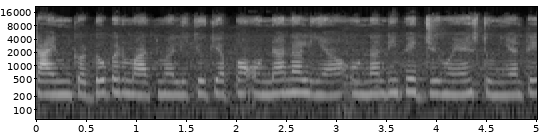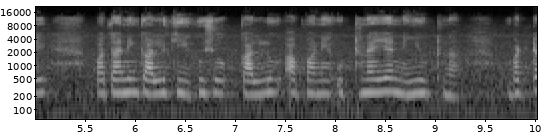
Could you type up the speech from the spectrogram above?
ਟਾਈਮ ਕੱਢੋ ਪਰਮਾਤਮਾ ਲਈ, ਕਿਉਂਕਿ ਆਪਾਂ ਉਹਨਾਂ ਨਾਲ ਹੀ ਆ ਉਹਨਾਂ ਦੀ ਭੇਜੇ ਹੋਏ ਆ ਇਸ ਦੁਨੀਆ ਤੇ। ਪਤਾ ਨਹੀਂ ਕੱਲ ਕੀ ਕੁਛ ਕੱਲ ਆਪਾਂ ਨੇ ਉੱਠਣਾ ਜਾਂ ਨਹੀਂ ਉੱਠਣਾ। ਬਟ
